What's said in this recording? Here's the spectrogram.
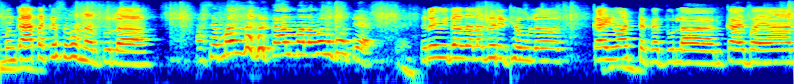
मग आता कसं होणार तुला? असं म्हणणार काल मला म्हणत होत्या. रवी दादाला घरी ठेवलं काही वाटतं का तुला? काय बयान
